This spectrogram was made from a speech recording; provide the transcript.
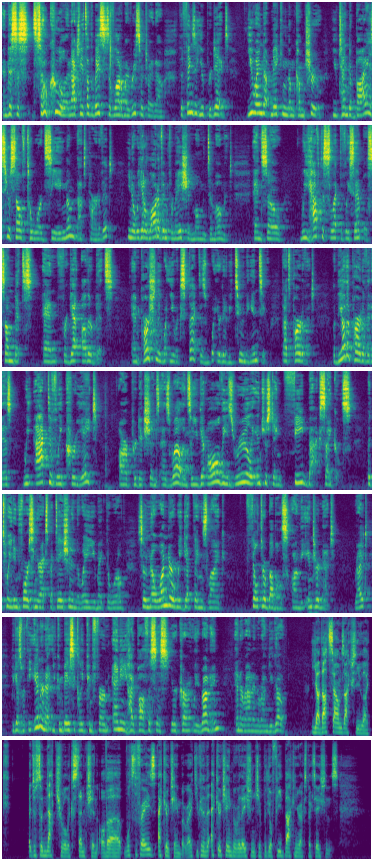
and this is so cool, and actually it's at the basis of a lot of my research right now, the things that you predict, you end up making them come true. You tend to bias yourself towards seeing them, that's part of it you know, we get a lot of information moment to moment. And so we have to selectively sample some bits and forget other bits. And partially what you expect is what you're going to be tuning into. That's part of it. But the other part of it is we actively create our predictions as well. And so you get all these really interesting feedback cycles between enforcing your expectation and the way you make the world. So no wonder we get things like filter bubbles on the internet right? Because with the internet, you can basically confirm any hypothesis you're currently running, and around and around you go. Yeah, that sounds actually like just a natural extension of a what's the phrase echo chamber right you can have an echo chamber relationship with your feedback and your expectations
